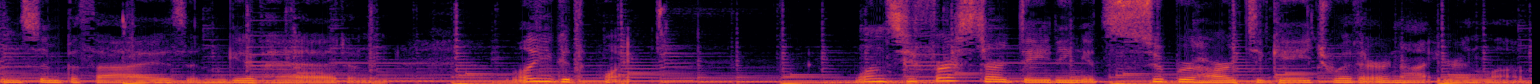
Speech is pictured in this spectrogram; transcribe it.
and sympathize and give head and, well, you get the point. Once you first start dating, it's super hard to gauge whether or not you're in love.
